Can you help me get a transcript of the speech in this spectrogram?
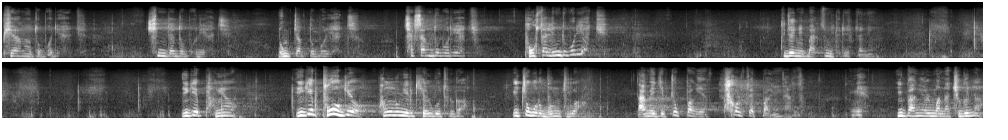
피아노도 버려야지. 침대도 버려야지. 농작도 버려야지. 책상도 버려야지. 복살림도 버려야지. 그 전에 말씀드렸잖아요. 이게 방이요. 이게 부엌이요. 방문 이렇게 열고 들어가. 이쪽으로 문 들어와. 남의 집 타골세 방에 가서. 예. 이 방이 얼마나 적으냐?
